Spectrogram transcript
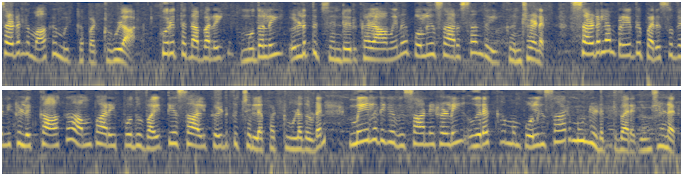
சடலமாக மீட்கப்பட்டுள்ளார். குறித்த நபரை முதலை இழுத்துச் சென்றிருக்கலாம் என போலீசார் சந்தேகிக்கின்றனர். சடலம் பிரேத பரிசோதனைகளுக்காக அம்பாறை பொது வைத்தியசாலைக்கு எடுத்துச் செல்லப்பட்டுள்ளதுடன் மேலதிக விசாரணைகளை இறக்கமம் போலீசார் முன்னெடுத்து வருகின்றனர்.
